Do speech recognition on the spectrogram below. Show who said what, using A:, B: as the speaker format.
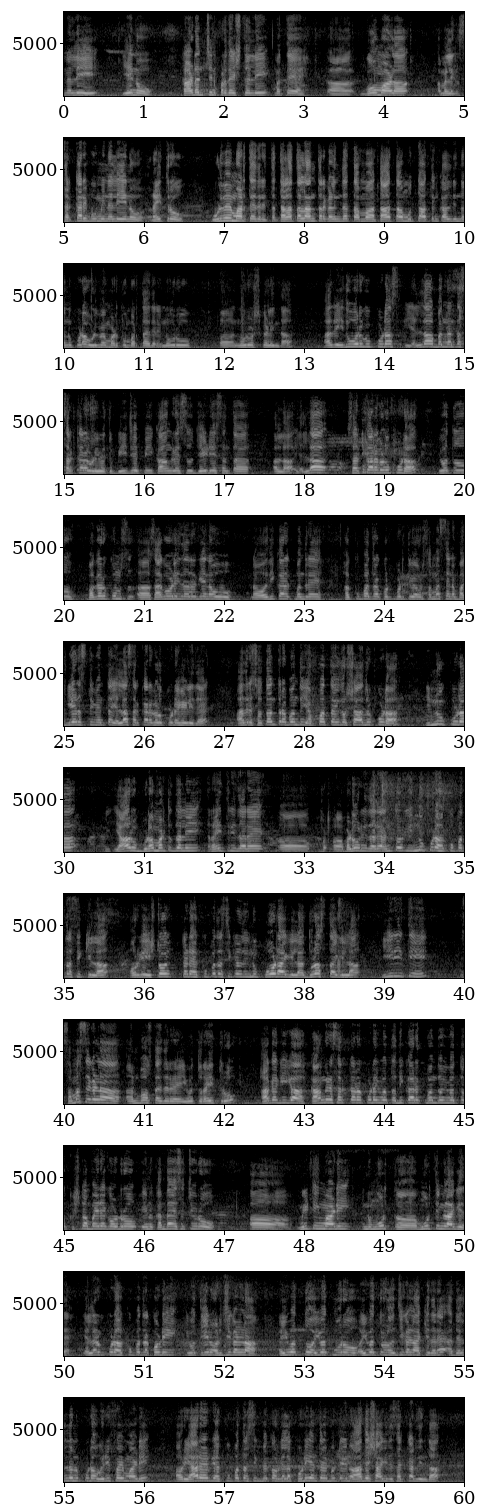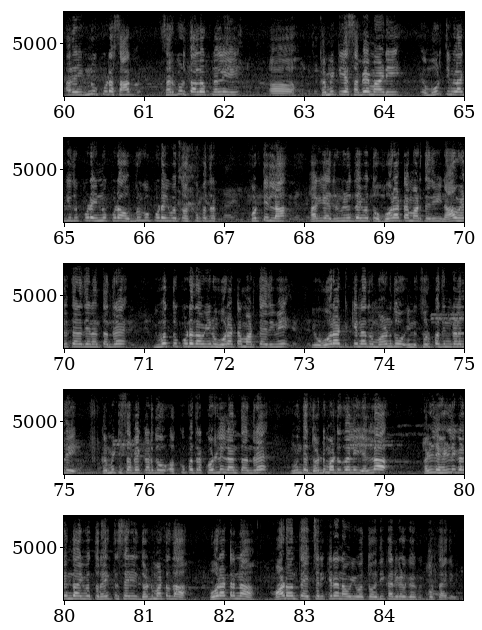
A: ತಾಲೂಕಿನಲ್ಲಿ ಏನು ಕಾಡಂಚಿನ ಪ್ರದೇಶದಲ್ಲಿ ಮತ್ತು ಗೋಮಾಳ, ಆಮೇಲೆ ಸರ್ಕಾರಿ ಭೂಮಿನಲ್ಲಿ ಏನು ರೈತರು ಉಳುಮೆ ಮಾಡ್ತಾ ಇದ್ದಾರೆ. ತಲತಲಾಂತರಗಳಿಂದ ತಮ್ಮ ತಾತ ಮುತ್ತಾತನ ಕಾಲದಿಂದನೂ ಕೂಡ ಉಳುಮೆ ಮಾಡ್ಕೊಂಡು ಬರ್ತಾ ಇದ್ದಾರೆ ನೂರು ನೂರು ವರ್ಷಗಳಿಂದ. ಆದರೆ ಇದುವರೆಗೂ ಕೂಡ ಎಲ್ಲಾ ಬಂದಂಥ ಸರ್ಕಾರಗಳು ಇವತ್ತು B J P Congress, J D S ಅಂತ ಅಲ್ಲ, ಎಲ್ಲ ಸರ್ಕಾರಗಳು ಕೂಡ ಇವತ್ತು ಬಗರ್ಕುಂ ಸಾಗುವಳಿದಾರರಿಗೆ ನಾವು ನಾವು ಅಧಿಕಾರಕ್ಕೆ ಬಂದರೆ ಹಕ್ಕುಪತ್ರ ಕೊಟ್ಬಿಡ್ತೀವಿ, ಅವ್ರ ಸಮಸ್ಯೆನ ಬಗೆಹರಿಸ್ತೀವಿ ಅಂತ ಎಲ್ಲ ಸರ್ಕಾರಗಳು ಕೂಡ ಹೇಳಿದೆ. ಆದರೆ ಸ್ವತಂತ್ರ ಬಂದು ಎಪ್ಪತ್ತೈದು ವರ್ಷ ಆದರೂ ಕೂಡ ಇನ್ನೂ ಕೂಡ ಯಾರು ಬುಡಮಟ್ಟದಲ್ಲಿ ರೈತರಿದ್ದಾರೆ ಬಡವರಿದ್ದಾರೆ, ಅಂಥವ್ರಿಗೆ ಇನ್ನೂ ಕೂಡ ಹಕ್ಕುಪತ್ರ ಸಿಕ್ಕಿಲ್ಲ. ಅವ್ರಿಗೆ ಎಷ್ಟೋ ಕಡೆ ಹಕ್ಕುಪತ್ರ ಸಿಕ್ಕಿರೋದು ಇನ್ನೂ ಪೋಡಾಗಿಲ್ಲ ದುರಸ್ತಾಗಿಲ್ಲ ಈ ರೀತಿ ಸಮಸ್ಯೆಗಳನ್ನ ಅನುಭವಿಸ್ತಾ ಇದ್ದಾರೆ ಇವತ್ತು ರೈತರು. ಹಾಗಾಗಿ ಈಗ ಕಾಂಗ್ರೆಸ್ ಸರ್ಕಾರ ಕೂಡ ಇವತ್ತು ಅಧಿಕಾರಕ್ಕೆ ಬಂದು ಇವತ್ತು ಕೃಷ್ಣ ಬೈರೇಗೌಡರು, ಏನು ಕಂದಾಯ ಸಚಿವರು ಮೀಟಿಂಗ್ ಮಾಡಿ ಇನ್ನು ಮೂರು ಮೂರು ತಿಂಗಳಾಗಿದೆ. ಎಲ್ಲರಿಗೂ ಕೂಡ ಹಕ್ಕುಪತ್ರ ಕೊಡಿ. ಇವತ್ತೇನು ಅರ್ಜಿಗಳನ್ನ ಐವತ್ತು, ಐವತ್ಮೂರು, ಐವತ್ತೇಳು ಅರ್ಜಿಗಳನ್ನ ಹಾಕಿದ್ದಾರೆ. ಅದೆಲ್ಲನೂ ಕೂಡ ವೆರಿಫೈ ಮಾಡಿ ಅವ್ರು ಯಾರ್ಯಾರಿಗೆ ಹಕ್ಕುಪತ್ರ ಸಿಗಬೇಕು ಅವ್ರಿಗೆಲ್ಲ ಕೊಡಿ ಅಂತ ಹೇಳ್ಬಿಟ್ಟು ಏನು ಆದೇಶ ಆಗಿದೆ ಸರ್ಕಾರದಿಂದ. ಆದರೆ ಇನ್ನೂ ಕೂಡ ಸಾಗ್, ಸರ್ಗೂರು ತಾಲೂಕಿನಲ್ಲಿ ಕಮಿಟಿಯ ಸಭೆ ಮಾಡಿ ಮೂರು ತಿಂಗಳಾಗಿದ್ರು ಕೂಡ ಇನ್ನೂ ಕೂಡ ಒಬ್ರಿಗೂ ಕೂಡ ಇವತ್ತು ಹಕ್ಕುಪತ್ರ ಕೊಟ್ಟಿಲ್ಲ. ಹಾಗೆ ಅದ್ರ ವಿರುದ್ಧ ಇವತ್ತು ಹೋರಾಟ ಮಾಡ್ತಾ ಇದೀವಿ. ನಾವು ಹೇಳ್ತಾ ಇರೋದೇನಂತಂದರೆ ಇವತ್ತು ಕೂಡ ನಾವು ಏನು ಹೋರಾಟ ಮಾಡ್ತಾ ಇದ್ದೀವಿ ಈ ಹೋರಾಟಕ್ಕೆ ಏನಾದರೂ ಮಣಿದು ಇನ್ನು ಸ್ವಲ್ಪ ದಿನಗಳಲ್ಲಿ ಕಮಿಟಿ ಸಭೆ ಕರೆದು ಹಕ್ಕುಪತ್ರ ಕೊಡಲಿಲ್ಲ ಅಂತಂದರೆ ಮುಂದೆ ದೊಡ್ಡ ಮಟ್ಟದಲ್ಲಿ ಎಲ್ಲ ಹಳ್ಳಿ ಹಳ್ಳಿಗಳಿಂದ ಇವತ್ತು ರೈತರು ಸೇರಿ ದೊಡ್ಡ ಮಟ್ಟದ ಹೋರಾಟನ ಮಾಡುವಂಥ ಎಚ್ಚರಿಕೆನ ನಾವು ಇವತ್ತು ಅಧಿಕಾರಿಗಳಿಗೆ ಕೊಡ್ತಾ ಇದೀವಿ.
